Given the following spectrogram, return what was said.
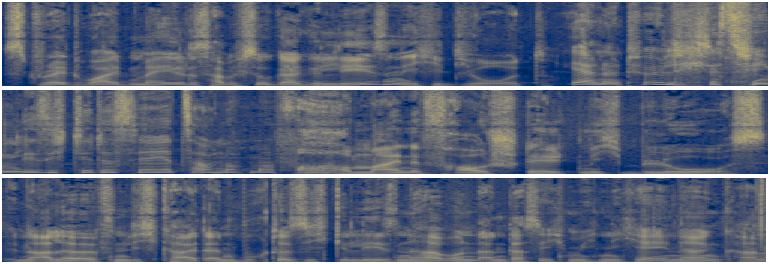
Straight White Male, das habe ich sogar gelesen, ich Idiot. Ja, natürlich. Deswegen lese ich dir das ja jetzt auch nochmal vor. Oh, meine Frau stellt mich bloß in aller Öffentlichkeit. Ein Buch, das ich gelesen habe und an das ich mich nicht erinnern kann.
